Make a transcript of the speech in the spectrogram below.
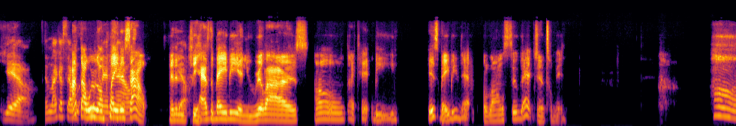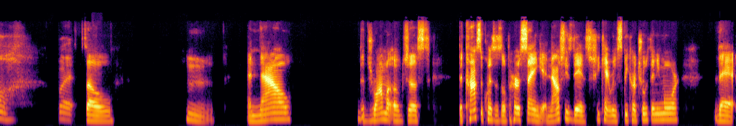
yeah and like i said i I'm- thought I'm we were gonna at it play this out. And then Yeah. she has the baby, and you realize, oh, that can't be his baby that belongs to that gentleman. Oh, but So, hmm. And now the drama of just the consequences of her saying it. And now she's dead. She can't really speak her truth anymore. That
